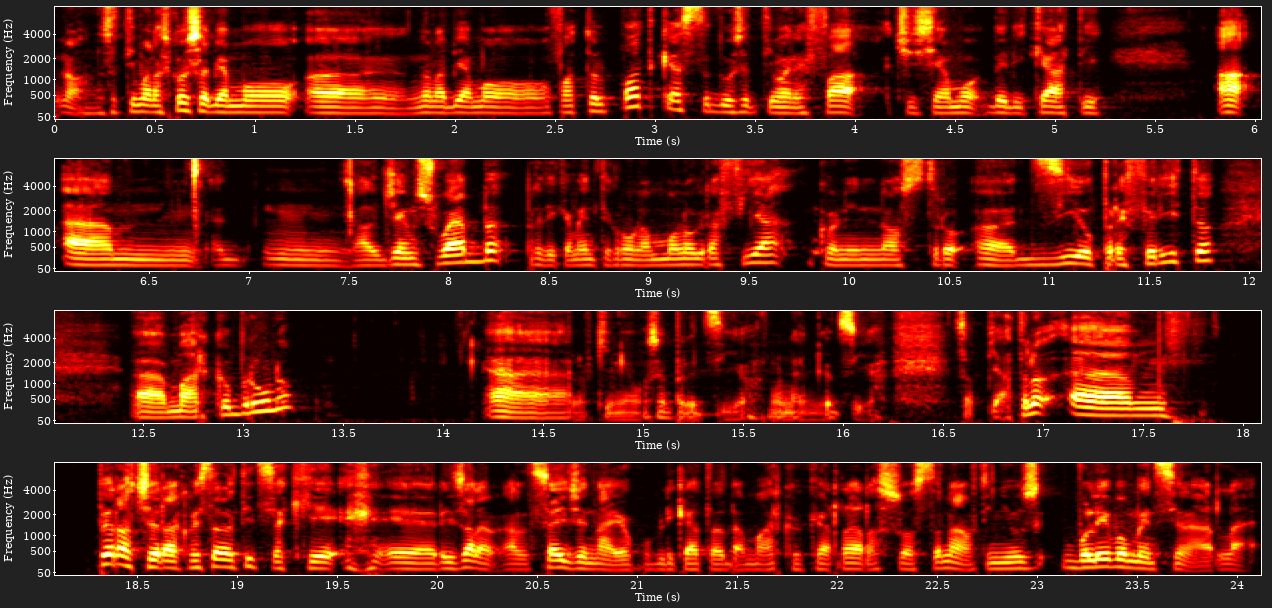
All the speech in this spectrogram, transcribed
no, la settimana scorsa abbiamo, uh, non abbiamo fatto il podcast, due settimane fa ci siamo dedicati a, um, al James Webb, praticamente con una monografia con il nostro uh, zio preferito, uh, Marco Bruno. lo chiamiamo sempre zio, non è mio zio, sappiatelo. Um, però c'era questa notizia che eh, risale al 6 gennaio pubblicata da Marco Carrara su Astronauti News, volevo menzionarla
